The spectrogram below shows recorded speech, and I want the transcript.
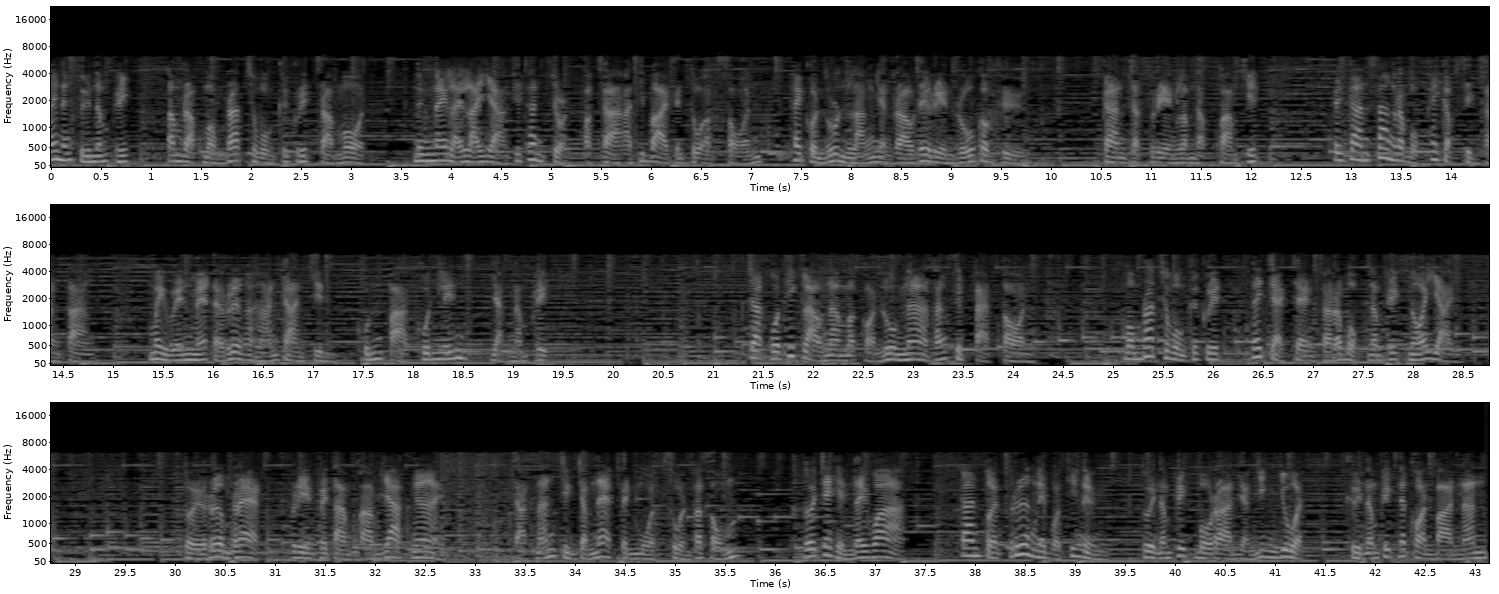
ในหนังสือน้ำพริกตำรับหม่อมราชวงศ์คึกฤทธิ์ปราโมทหนึ่งในหลาย ๆ อย่างที่ท่านจดปากกาอธิบายเป็นตัวอักษร ให้คนรุ่นหลังอย่างเราได้เรียนรู้ก็คือ การจัดเรียงลำดับความคิด เป็นการสร้างระบบให้กับสิ่งต่าง ๆ ไม่เว้นแม้แต่เรื่องอาหารการกิน คุ้นปากคุ้นลิ้นอย่างน้ำพริก จากบทที่กล่าวนำมาก่อนล่วงหน้าทั้ง 18 ตอนหม่อมราชวงศ์คึกฤทธิ์ได้แจกแจงสารบบน้ำพริกน้อยใหญ่ โดยเริ่มแรกเรียงไปตามความยากง่าย จากนั้นจึงจำแนกเป็นหมวดส่วนผสม โดยจะเห็นได้ว่า การเปิดเรื่องในบทที่หนึ่งด้วยน้ำพริกโบราณอย่างยิ่งยวด คือน้ำพริกนครบาลนนั้น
